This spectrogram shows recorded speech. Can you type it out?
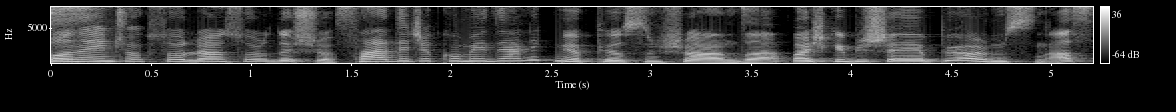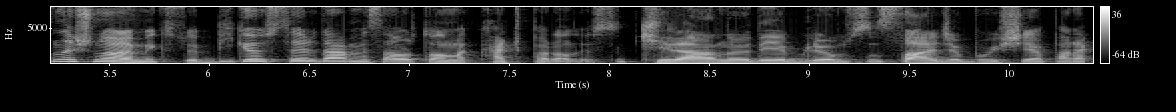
Bana en çok sorulan soru da şu. Sadece komedyenlik mi yapıyorsun şu anda? Başka bir şey yapıyor musun? Aslında şunu öğrenmek istiyorum. Bir gösteriden mesela ortalama kaç para alıyorsun? Kiranı ödeyebiliyor musun sadece bu işi yaparak?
